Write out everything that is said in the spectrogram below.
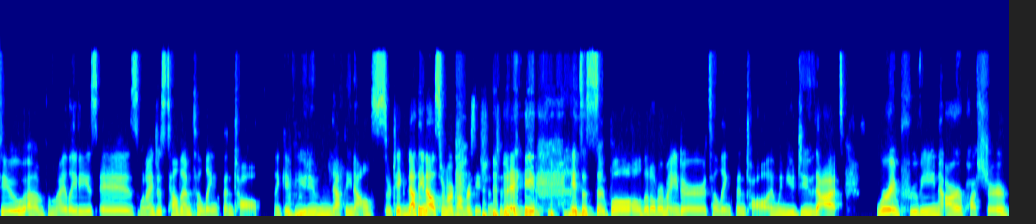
to um, for my ladies is when I just tell them to lengthen tall. Like, if mm-hmm. you do mm-hmm. nothing else or take nothing else from our conversation today, it's a simple little reminder to lengthen tall. And when you do that, we're improving our posture,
